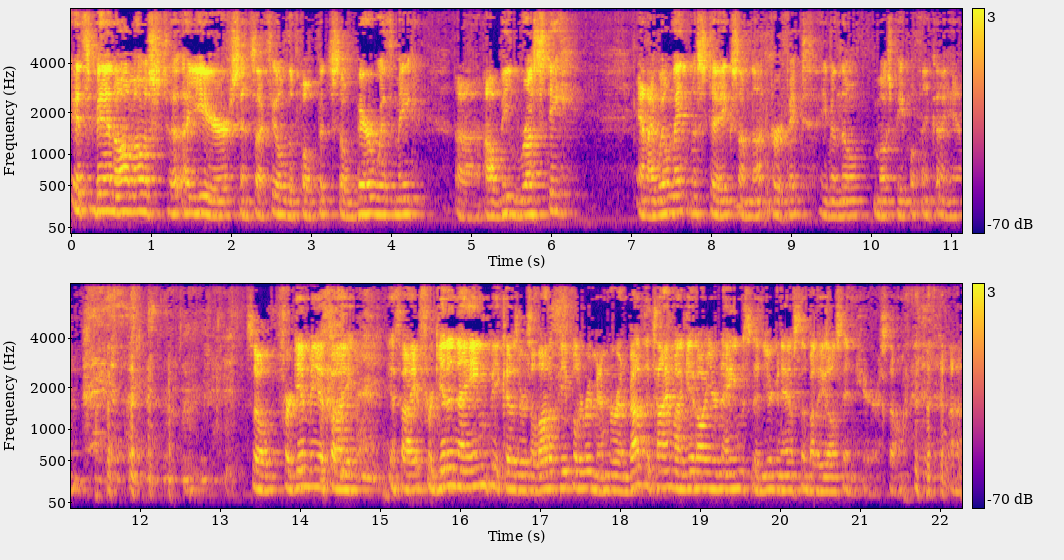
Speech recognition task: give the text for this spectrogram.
It's been almost a a year since I filled the pulpit, so bear with me. Uh, I'll be rusty, and I will make mistakes. I'm not perfect, even though most people think I am. So forgive me if I if I forget a name because there's a lot of people to remember. And about the time I get all your names, then you're going to have somebody else in here. So uh,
